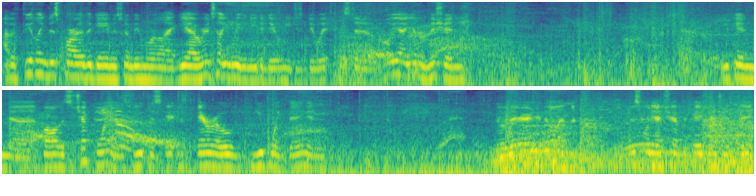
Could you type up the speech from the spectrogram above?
I have a feeling this part of the game is going to be more like, yeah, we're going to tell you what you need to do, and you just do it, instead of, oh yeah, you have a mission. You can uh, follow this checkpoint, this, this, this arrow viewpoint thing, and go there and you're done. This one you actually have to pay attention to the thing,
